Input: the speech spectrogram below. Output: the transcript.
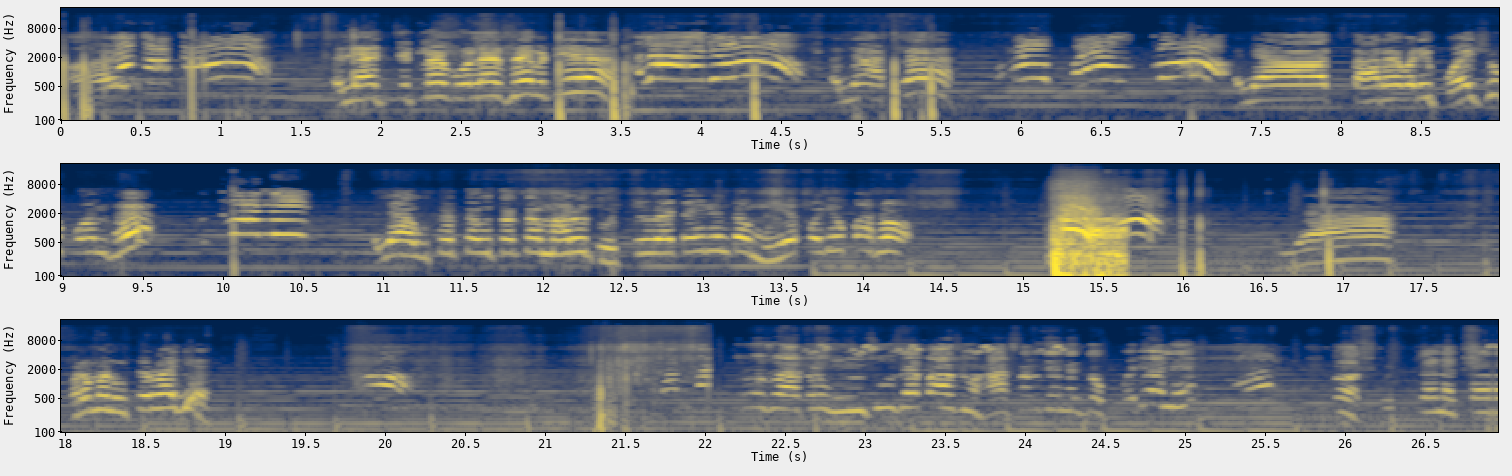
માલ. અલ્યા કેટલા બોલે છે બેટી? અલ્યા આટલા? અલ્યા તારે વળી ભોય શું કોમ છે? અલ્યા ઉતરતા ઉતરતા મારો ધોચું વેટાઈ રહ્યું ને તો મુએ પડ્યો પાછો. બરાબર ઉતરવા છું આટલું ઊંચું છે પાછું. હાસર છે ને જો પડ્યો ને તો ધોચાને ચાર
